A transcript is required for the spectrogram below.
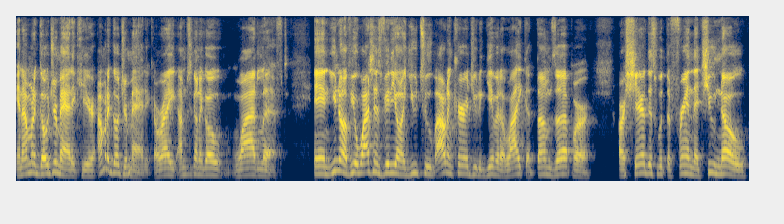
and I'm going to go dramatic here. I'm going to go dramatic. All right. I'm just going to go wide left. And you know, if you're watching this video on YouTube, I would encourage you to give it a like, a thumbs up, or or share this with a friend that you know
